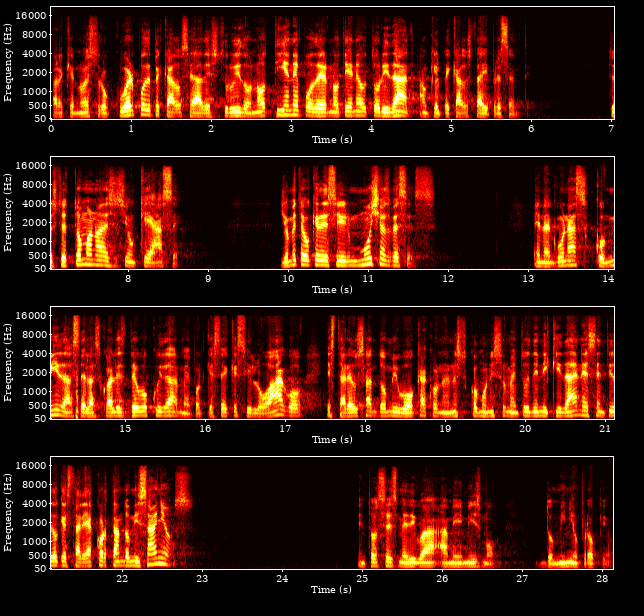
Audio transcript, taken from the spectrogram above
para que nuestro cuerpo de pecado sea destruido. No tiene poder, no tiene autoridad, aunque el pecado está ahí presente. Entonces usted toma una decisión, ¿qué hace? Yo me tengo que decir muchas veces en algunas comidas de las cuales debo cuidarme, porque sé que si lo hago estaré usando mi boca como un instrumento de iniquidad en el sentido que estaré acortando mis años. Entonces me digo a, mí mismo, dominio propio,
